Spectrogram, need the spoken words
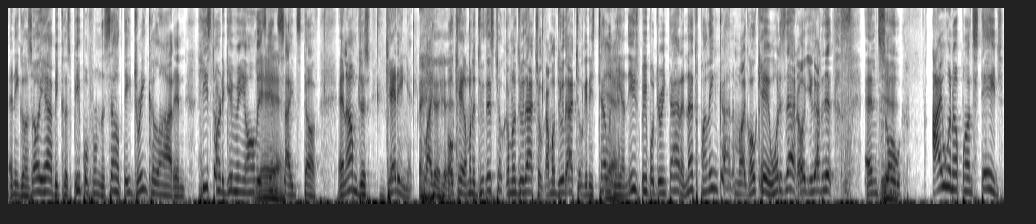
and he goes oh yeah because people from the south they drink a lot and he started giving me all this Yeah. inside stuff and I'm just getting it like okay I'm gonna do this joke I'm gonna do that joke I'm gonna do that joke and he's telling me and these people drink that and that's palinka and I'm like okay what is that oh you got it and so. I went up on stage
